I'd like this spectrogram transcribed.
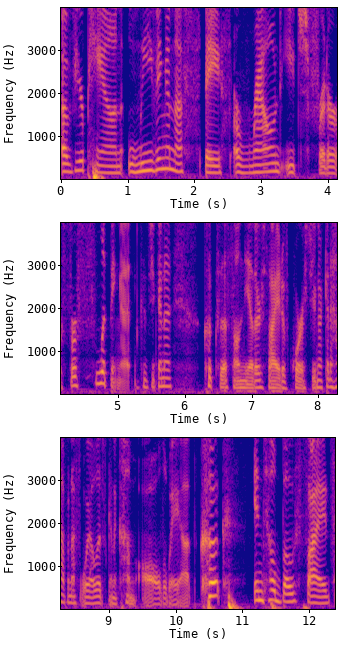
of your pan, leaving enough space around each fritter for flipping it because you're going to cook this on the other side. Of course, you're not going to have enough oil, it's going to come all the way up. Cook until both sides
